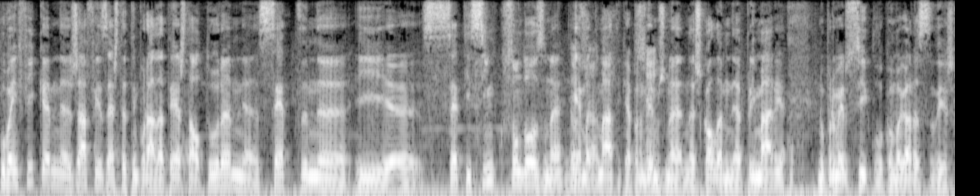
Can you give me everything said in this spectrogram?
o Benfica eh, já fez esta temporada até esta altura 7 eh, e, 7 eh, e 5 são 12, não é? É a matemática, aprendemos na, na escola primária, no primeiro ciclo, como agora se diz.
